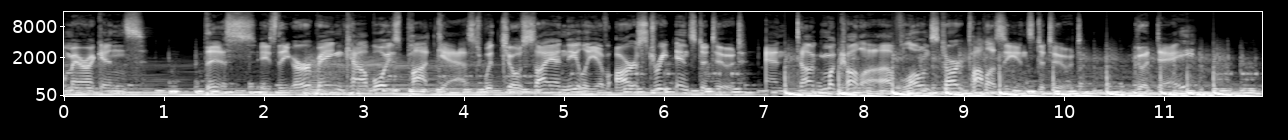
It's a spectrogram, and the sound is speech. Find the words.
Americans. This is the Urbane Cowboys podcast with Josiah Neeley of R Street Institute and Doug McCullough of Lone Star Policy Institute. Good day.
